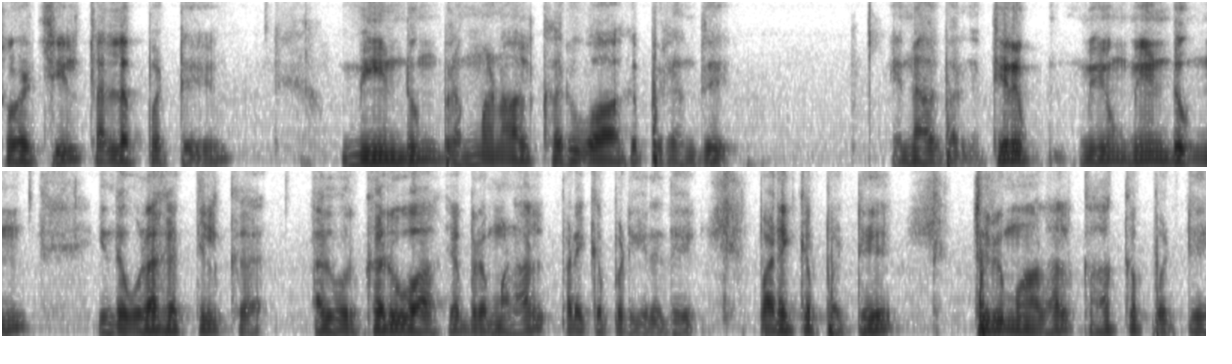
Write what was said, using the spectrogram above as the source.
சுழற்சியில் தள்ளப்பட்டு மீண்டும் பிரம்மனால் கருவாக பிறந்து என்ன பாருங்க திருப்பியும் மீண்டும் இந்த உலகத்தில் க அது ஒரு கருவாக பிரம்மனால் படைக்கப்படுகிறது. படைக்கப்பட்டு திருமாலால் காக்கப்பட்டு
